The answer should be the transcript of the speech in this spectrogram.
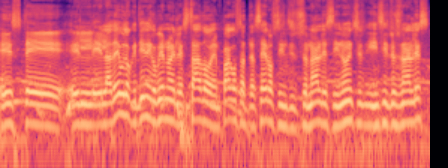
este, el, adeudo que tiene el gobierno del Estado en pagos a terceros institucionales y no institucionales,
